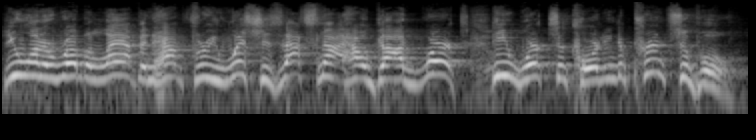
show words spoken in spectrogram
You want to rub a lamp and have three wishes. That's not how God works. He works according to principle.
